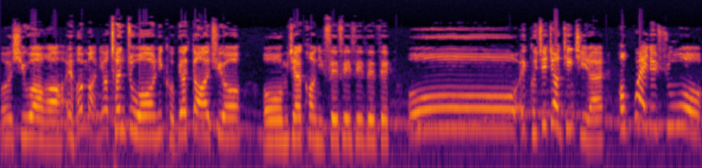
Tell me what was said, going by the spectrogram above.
呃、希望啊，哎，蛤蟆，你要撑住哦，你可不要掉下去哦。哦，我们现在靠你飞飞飞飞飞。哦，哎，可是这样听起来好怪的书哦，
